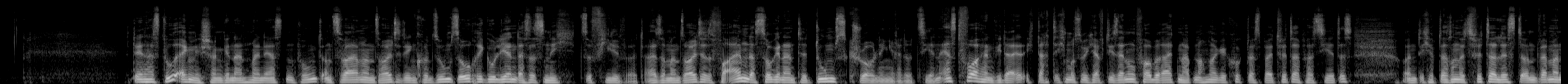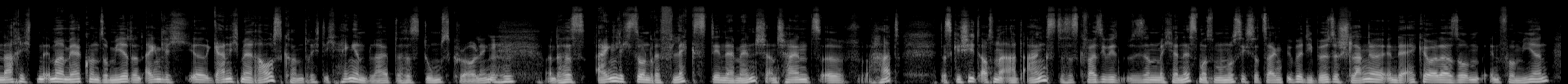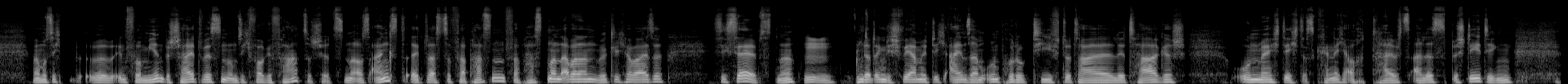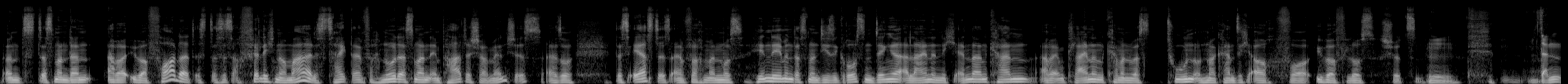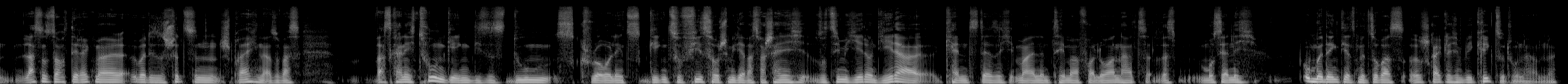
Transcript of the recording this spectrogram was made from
Den hast du eigentlich schon genannt, meinen ersten Punkt. Und zwar, man sollte den Konsum so regulieren, dass es nicht zu viel wird. Also man sollte vor allem das sogenannte Doomscrolling reduzieren. Erst vorhin wieder, ich dachte, ich muss mich auf die Sendung vorbereiten, habe nochmal geguckt, was bei Twitter passiert ist. Und ich habe da so eine Twitter-Liste. Und wenn man Nachrichten immer mehr konsumiert und eigentlich äh, gar nicht mehr rauskommt, richtig hängen bleibt, das ist Doomscrolling. Mhm. Und das ist eigentlich so ein Reflex, den der Mensch anscheinend äh, hat. Das geschieht aus einer Art Angst. Das ist quasi wie, wie so ein Mechanismus. Man muss sich sozusagen über die böse Schlange in der Ecke oder so informieren. Man muss sich äh, informieren, Bescheid wissen, um sich vor Gefahr zu schützen. Aus Angst, etwas zu verpassen, verpasst man aber dann möglicherweise sich selbst. Ne? Mhm. Und wird irgendwie schwermütig, einsam, unproduktiv, total lethargisch ohnmächtig, das kann ich auch teils alles bestätigen. Und dass man dann aber überfordert ist, das ist auch völlig normal. Das zeigt einfach nur, dass man ein empathischer Mensch ist. Also das Erste ist einfach, man muss hinnehmen, dass man diese großen Dinge alleine nicht ändern kann, aber im Kleinen kann man was tun und man kann sich auch vor Überfluss schützen. Hm. Dann lass uns doch direkt mal über dieses Schützen sprechen. Also was, was kann ich tun gegen dieses Doom-Scrolling, gegen zu viel Social Media, was wahrscheinlich so ziemlich jeder und jeder kennt, der sich mal in einem Thema verloren hat. Das muss ja nicht unbedingt jetzt mit sowas äh, Schrecklichem wie Krieg zu tun haben. Ne?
